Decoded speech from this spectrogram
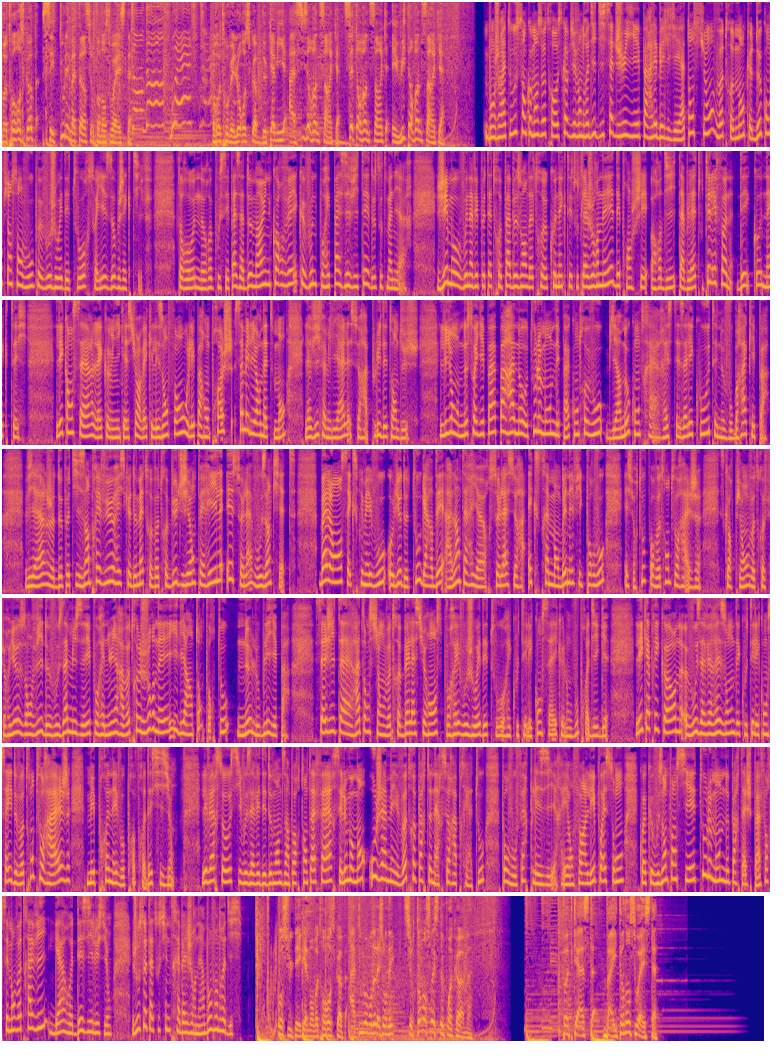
Votre horoscope, c'est tous les matins sur Tendance Ouest. Tendance Ouest Retrouvez l'horoscope de Camille à 6h25, 7h25 et 8h25. Bonjour à tous, on commence votre horoscope du vendredi 17 juillet par les béliers. Attention, votre manque de confiance en vous peut vous jouer des tours, soyez objectifs. Taureau, ne repoussez pas à demain une corvée que vous ne pourrez pas éviter de toute manière. Gémeaux, vous n'avez peut-être pas besoin d'être connecté toute la journée, débranché ordi, tablette ou téléphone, déconnecté. Les cancers, la communication avec les enfants ou les parents proches s'améliore nettement, la vie familiale sera plus détendue. Lion, ne soyez pas parano, tout le monde n'est pas contre vous, bien au contraire, restez à l'écoute et ne vous braquez pas. Vierge, de petits imprévus risquent de mettre votre budget en péril et cela vous inquiète. Balance, exprimez-vous lieu de tout garder à l'intérieur. Cela sera extrêmement bénéfique pour vous et surtout pour votre entourage. Scorpion, votre furieuse envie de vous amuser pourrait nuire à votre journée. Il y a un temps pour tout, ne l'oubliez pas. Sagittaire, attention, votre belle assurance pourrait vous jouer des tours. Écoutez les conseils que l'on vous prodigue. Les Capricornes, vous avez raison d'écouter les conseils de votre entourage, mais prenez vos propres décisions. Les Verseaux, si vous avez des demandes importantes à faire, c'est le moment où jamais votre partenaire sera prêt à tout pour vous faire plaisir. Et enfin, les Poissons, quoi que vous en pensiez, tout le monde ne partage pas forcément votre avis, gare aux désillusions. Je vous souhaite à tous une très belle journée, un bon vendredi. Consultez également votre horoscope à tout moment de la journée sur tendanceouest.com. Podcast by Tendance Ouest.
